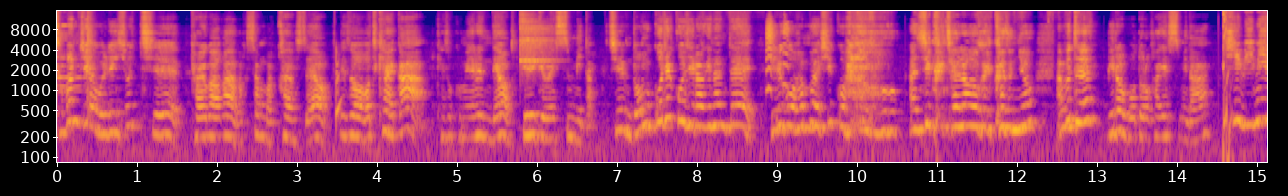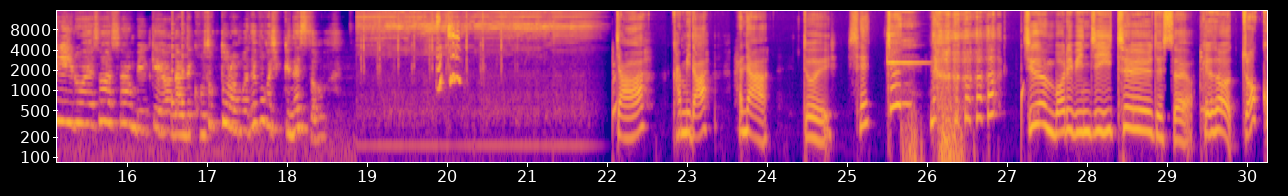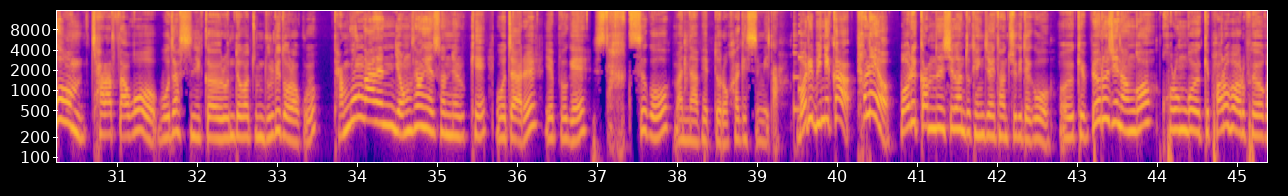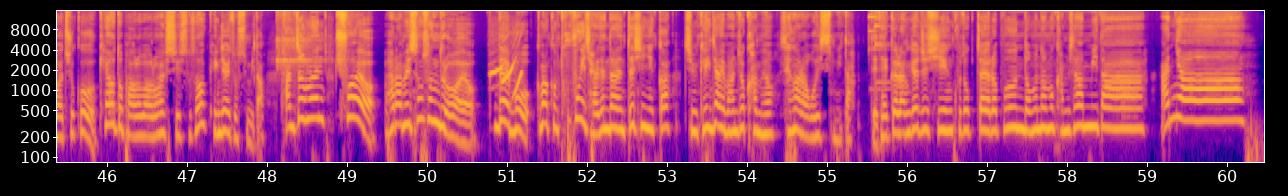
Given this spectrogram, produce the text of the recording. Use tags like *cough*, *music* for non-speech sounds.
저번 주에 올린 쇼츠 결과가 막상 막하였어요. 그래서 어떻게 할까 계속 고민을 했는데요. 밀기로 했습니다. 지금 너무 꼬질꼬질하긴 한데 밀고 한 번에 씻고 하려고 *laughs* 안 씻고 촬영하고 있거든요. 아무튼 밀어보도록 하겠습니다. 12mm로 해서 싹 밀게요. 나 근데 고속도로 한번 해보고 싶긴 했어. 자, 갑니다. 하나, 둘, 셋, 짠! *laughs* 지금 머리 민지 이틀 됐어요. 그래서 조금 자랐다고 모자 쓰니까 이런 데가 좀 눌리더라고요. 당분간은 영상에서는 이렇게 모자를 예쁘게 싹 쓰고 만나 뵙도록 하겠습니다. 머리 미니까 편해요. 머리 감는 시간도 굉장히 단축이 되고 어, 이렇게 뾰루진한 거 그런 거 이렇게 바로바로 배워가지고 케어도 바로바로 할 수 있어서 굉장히 좋습니다. 단점은 추워요. 바람이 숭숭 들어와요. 근데 뭐 그만큼 통풍이 잘 된다는 뜻이니까 지금 굉장히 만족하며 생활하고 있습니다. 네, 댓글 남겨주신 구독자 여러분 너무너무 감사합니다. 안녕!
